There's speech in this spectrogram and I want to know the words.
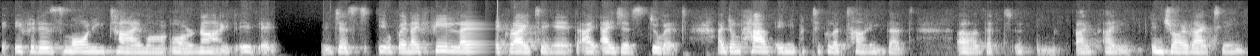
if it is morning time or, or night. It, it, just when I feel like writing it, I, I just do it. I don't have any particular time that uh, that I, I enjoy writing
